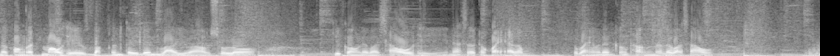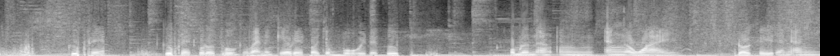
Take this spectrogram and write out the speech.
nó còn ít máu thì bật lên ti lên bao vào solo. Chứ còn level 6 thì Nasus nó khỏe lắm các bạn nên cẩn thận nó level 6 cướp rét cướp rét của đối phương, các bạn nên kéo rét vào trong bụi để cướp. Không nên ăn ăn ăn ở ngoài. Đôi khi đang ăn,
